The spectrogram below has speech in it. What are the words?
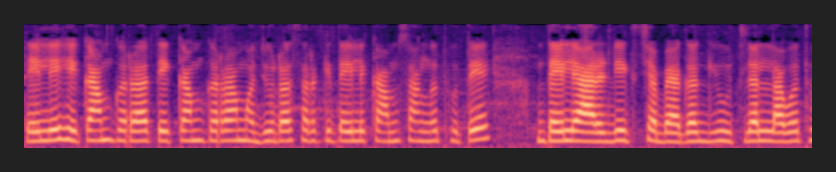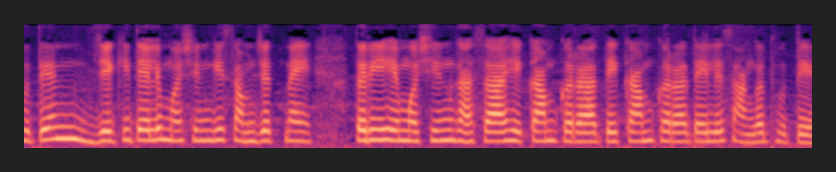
त्याला हे काम करा ते काम करा मजुरासारखे त्याला काम सांगत होते. त्याला आर डी एक्सच्या बॅगा घे उचलायला लावत होते. आणि जे की त्याला मशीन घे समजत नाही तरी हे मशीन घासा हे काम करा ते काम करा त्याला सांगत होते.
